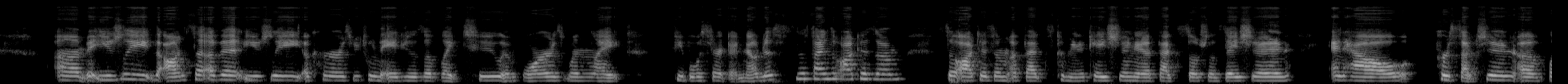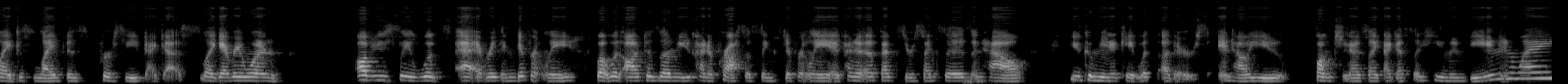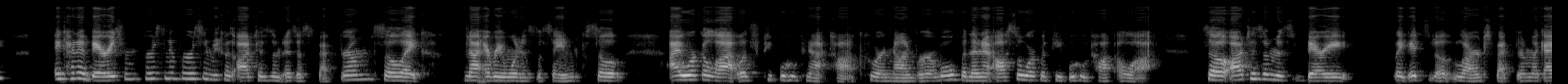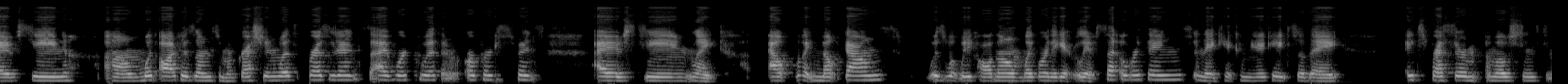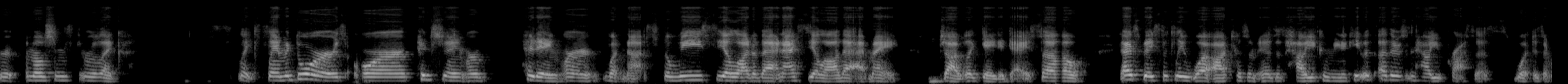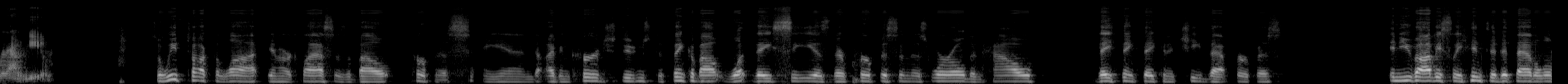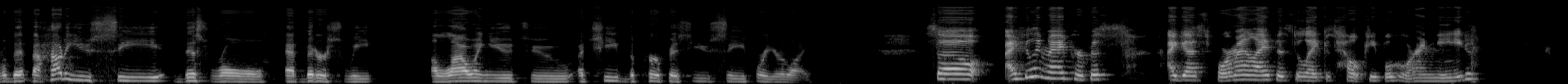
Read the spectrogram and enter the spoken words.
Um, it usually, the onset of it usually occurs between the ages of like two and four is when like people start to notice the signs of autism. So autism affects communication, it affects socialization and how perception of like just life is perceived, I guess. Like everyone obviously looks at everything differently, but with autism, you kind of process things differently. It kind of affects your senses and how you communicate with others and how you function as like, I guess, a human being in a way. It kind of varies from person to person because autism is a spectrum. So like not everyone is the same. So I work a lot with people who cannot talk, who are nonverbal, but then I also work with people who talk a lot. So autism is very, like it's a large spectrum. Like I've seen um, with autism, some aggression with residents I've worked with or, or participants. I've seen like out like meltdowns was what we call them, like where they get really upset over things and they can't communicate, so they express their emotions through emotions through like like slamming doors or pinching or hitting or whatnot. So we see a lot of that, and I see a lot of that at my job, like day to day. So that's basically what autism is, is how you communicate with others and how you process what is around you. So we've talked a lot in our classes about purpose, and I've encouraged students to think about what they see as their purpose in this world and how they think they can achieve that purpose. And you've obviously hinted at that a little bit, but how do you see this role at Bittersweet allowing you to achieve the purpose you see for your life? So I feel like my purpose, I guess, for my life is to like just help people who are in need.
